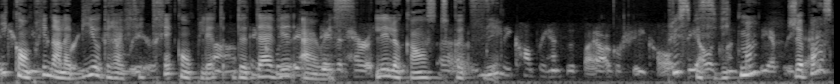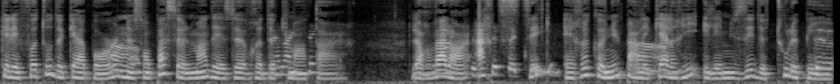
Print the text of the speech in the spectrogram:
y compris dans la biographie très complète de David Harris, L'éloquence du quotidien. Plus spécifiquement, je pense que les photos de Gabor ne sont pas seulement des œuvres documentaires. Leur valeur artistique est reconnue par les galeries et les musées de tout le pays.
